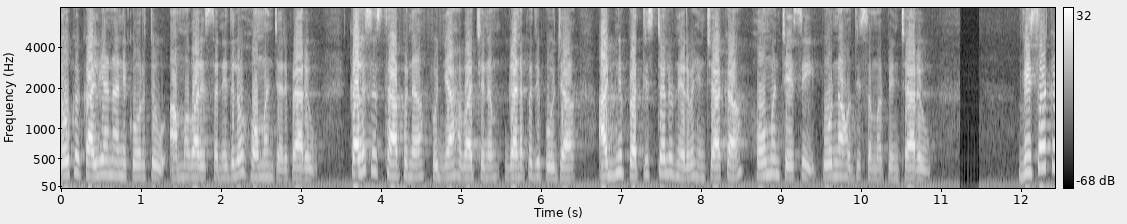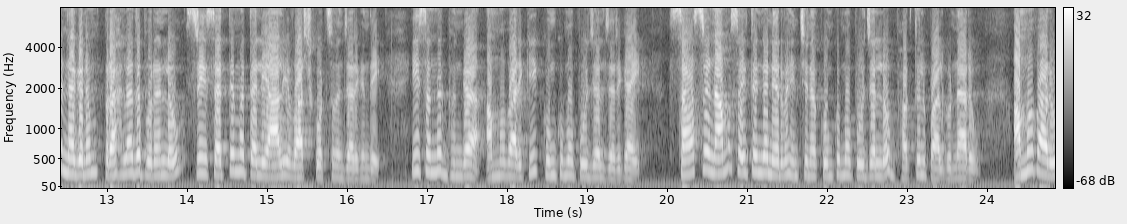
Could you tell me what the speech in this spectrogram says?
లోక కళ్యాణాన్ని కోరుతూ అమ్మవారి సన్నిధిలో హోమం జరిపారు. కలశ స్థాపన పుణ్యాహవాచనం గణపతి పూజ అగ్ని ప్రతిష్టలు నిర్వహించాక హోమం చేసి పూర్ణాహుతి సమర్పించారు. విశాఖ నగరం ప్రహ్లాదపురంలో శ్రీ సత్యమ్మ తల్లి ఆలయ వార్షికోత్సవం జరిగింది. ఈ సందర్భంగా అమ్మవారికి కుంకుమ పూజలు జరిగాయి. సహస్రనామ సైతంగా నిర్వహించిన కుంకుమ పూజల్లో భక్తులు పాల్గొన్నారు. అమ్మవారు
